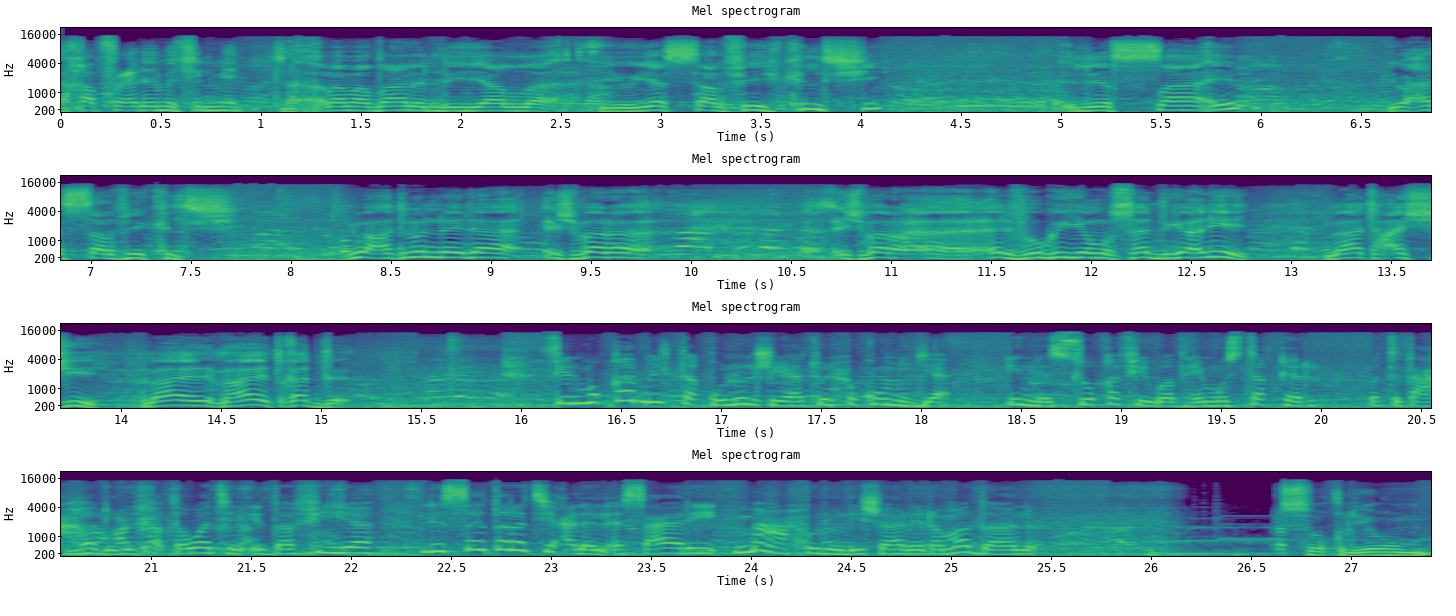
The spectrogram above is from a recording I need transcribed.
خف على المسلمين. رمضان اللي يلا ييسر فيه كل شيء للصائم يعسر فيه كل شيء. الواحد منا إلى اجبر اجبر الفوقيه مصدق عليه. ما تعشيه ما ما يتغدى. في المقابل تقول الجهات الحكومية إن السوق في وضع مستقر وتتعهد بخطوات إضافية للسيطرة على الأسعار مع حلول شهر رمضان. السوق اليوم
